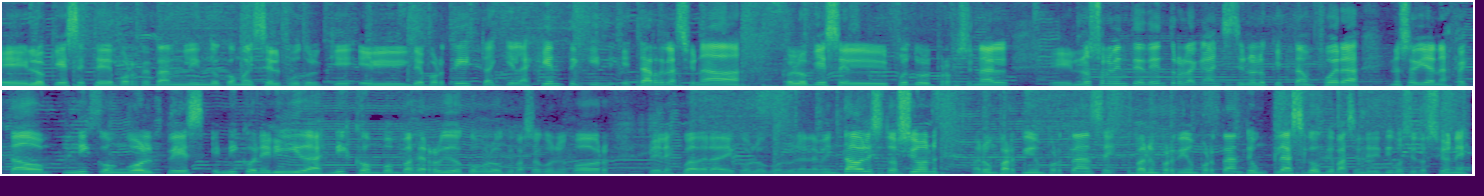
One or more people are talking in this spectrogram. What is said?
lo que es este deporte tan lindo como es el fútbol. Que el deportista, que la gente que está relacionada con lo que es el fútbol profesional eh, no solamente dentro de la cancha, sino los que están fuera, no se habían afectado ni con golpes, ni con heridas, ni con bombas de ruido, como lo que pasó con el jugador de la escuadra de Colo Colo. Una lamentable situación para un partido importante, para un partido importante, un clásico que pasa en este tipo de situaciones,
